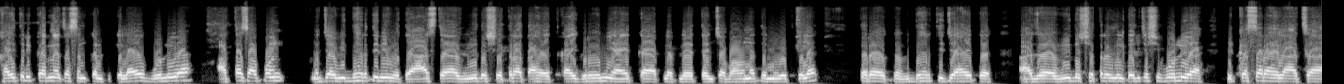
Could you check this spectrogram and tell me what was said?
काहीतरी करण्याचा संकल्प केला आहे. बोलूया. आताच आपण ज्या विद्यार्थिनी होत्या आज त्या विविध क्षेत्रात आहेत. काही गृहिणी आहेत काय आपल्या आपल्या त्यांच्या भावना त्यांनी व्यक्त केल्या तर विद्यार्थी जे आहेत आज विविध क्षेत्रातील त्यांच्याशी बोलूया. की कसं राहिला आजचा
